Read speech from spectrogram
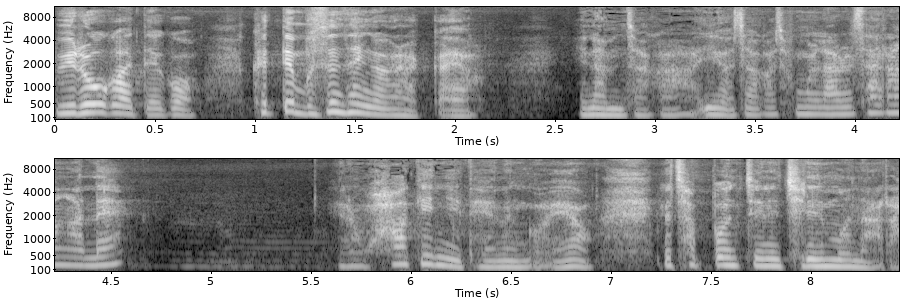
위로가 되고 그때 무슨 생각을 할까요? 이 남자가 이 여자가 정말 나를 사랑하네? 이런 확인이 되는 거예요. 첫 번째는 질문하라.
